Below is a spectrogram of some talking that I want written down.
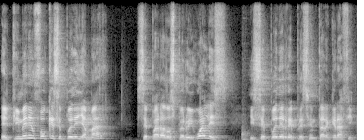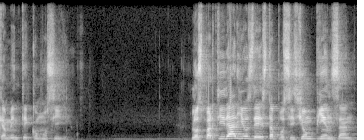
El primer enfoque se puede llamar separados pero iguales y se puede representar gráficamente como sigue. Los partidarios de esta posición piensan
